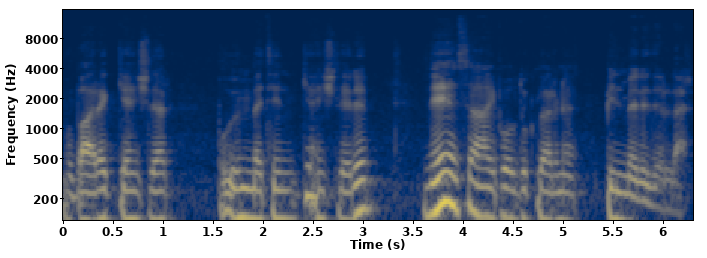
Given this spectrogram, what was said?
mübarek gençler, bu ümmetin gençleri neye sahip olduklarını bilmelidirler.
